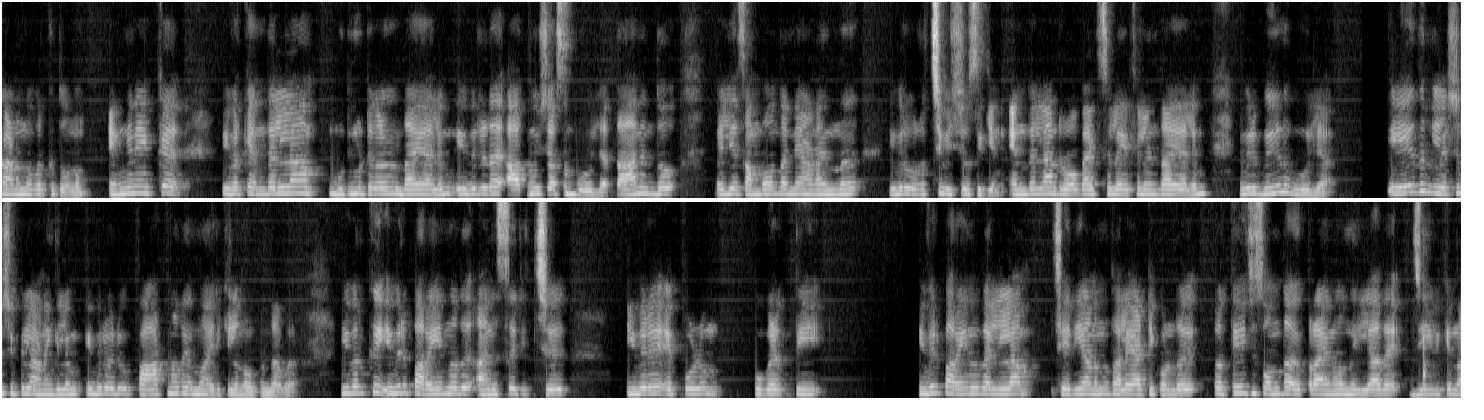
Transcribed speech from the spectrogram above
കാണുന്നവർക്ക് തോന്നും. എങ്ങനെയൊക്കെ ഇവർക്ക് എന്തെല്ലാം ബുദ്ധിമുട്ടുകൾ ഉണ്ടായാലും ഇവരുടെ ആത്മവിശ്വാസം പോവില്ല. താൻ എന്തോ വലിയ സംഭവം തന്നെയാണ് എന്ന് ഇവർ ഉറച്ചു വിശ്വസിക്കും. എന്തെല്ലാം ഡ്രോബാക്സ് ലൈഫിൽ ഉണ്ടായാലും ഇവർ വീണു പോവില്ല. ഏത് റിലേഷൻഷിപ്പിലാണെങ്കിലും ഇവരൊരു പാർട്ട്ണറെ ഒന്നും ആയിരിക്കില്ല നോക്കുന്നുണ്ടാവുക ഇവർക്ക് ഇവർ പറയുന്നത് അനുസരിച്ച് ഇവരെ എപ്പോഴും പുകഴ്ത്തി ഇവർ പറയുന്നതെല്ലാം ശരിയാണെന്ന് തലയാട്ടിക്കൊണ്ട് പ്രത്യേകിച്ച് സ്വന്തം അഭിപ്രായങ്ങളൊന്നും ഇല്ലാതെ ജീവിക്കുന്ന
